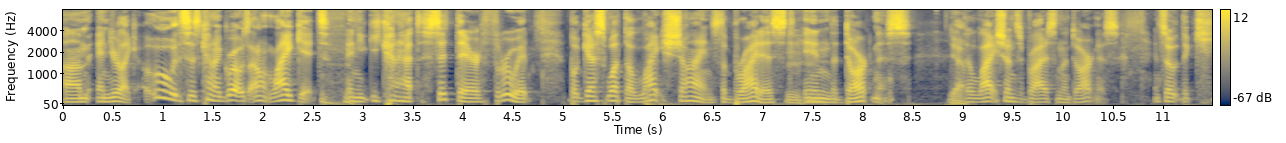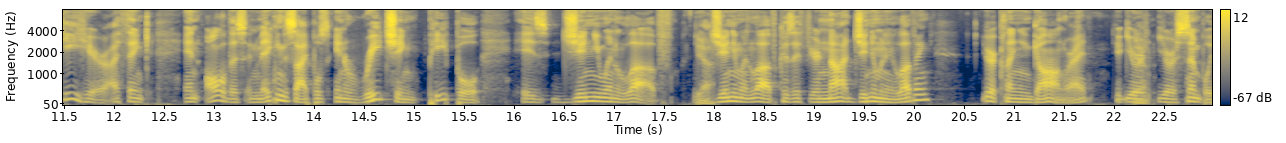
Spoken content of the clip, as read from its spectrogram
Um, and you're like, oh, this is kind of gross. I don't like it. Mm-hmm. and you, you kind of have to sit there through it. But guess what? The light shines the brightest mm-hmm. in the darkness. Yeah. The light shines brightest in the darkness. And so the key here, I think, in all of this, in making disciples, in reaching people, is genuine love. Yeah. Genuine love. Because if you're not genuinely loving, you're a clanging gong, right? You're yeah. you're a cymbal.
